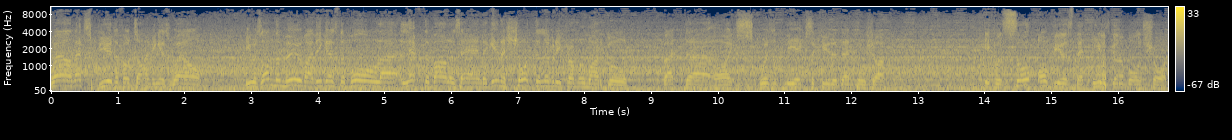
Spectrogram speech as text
Well, that's beautiful timing as well. He was on the move, I think, as the ball uh, left the bowler's hand. Again, a short delivery from Umar Gul. But, uh, oh, exquisitely executed that full shot. It was so obvious that he was going to bowl short.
